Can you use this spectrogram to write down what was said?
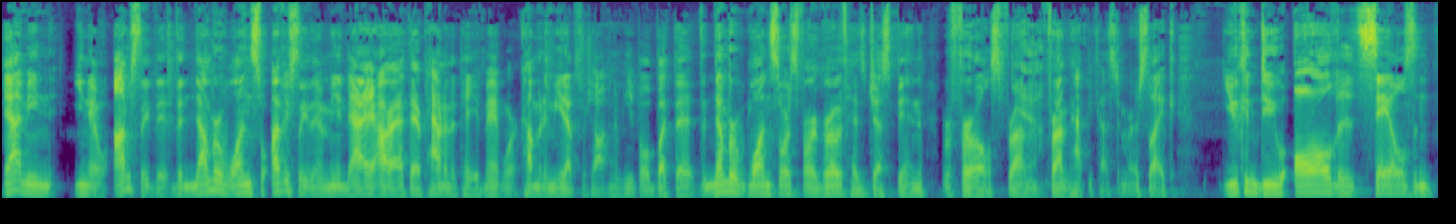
Yeah, I mean, you know, honestly, the, the number one, so obviously, the, me and Barry are out there pounding the pavement. We're coming to meetups, we're talking to people, but the, the number one source of our growth has just been referrals from Yeah. from happy customers. Like, you can do all the sales and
